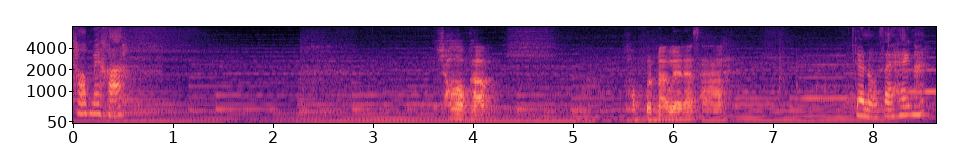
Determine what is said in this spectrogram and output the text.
ชอบไหมคะ ชอบครับ ขอบคุณมากเลยนะสา เดี๋ยวหนูใส่ให้นะ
